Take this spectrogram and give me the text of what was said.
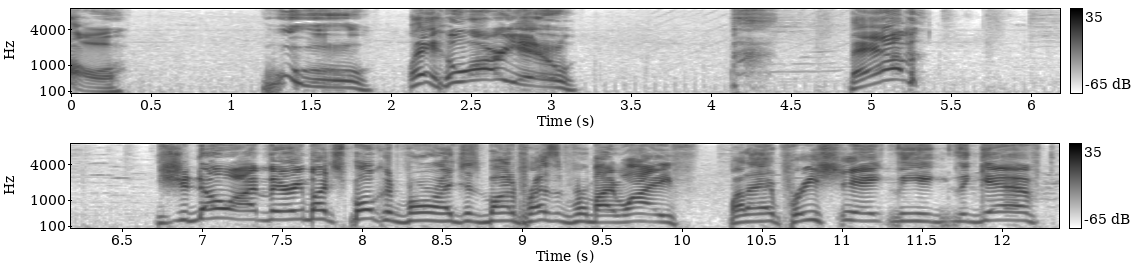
Oh. Ooh. Wait, who are you? Ma'am? You should know I'm very much spoken for. I just bought a present for my wife, but I appreciate the the gift.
